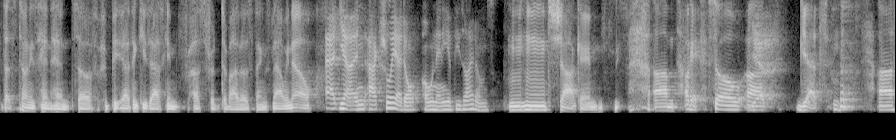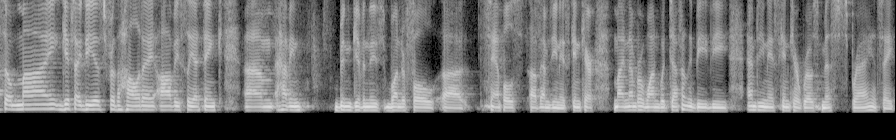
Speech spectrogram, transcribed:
That's Tony's hint, hint. So if, I think he's asking us for, to buy those things. Now we know. Uh, yeah, and actually, I don't own any of these items. Mm-hmm. Shocking. Um, okay, so uh, Yet. Yet. uh, so my gift ideas for the holiday, obviously, I think um, having been given these wonderful uh, samples of MDNA skincare, my number one would definitely be the MDNA skincare rose mist spray. It's a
